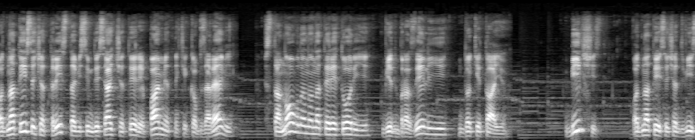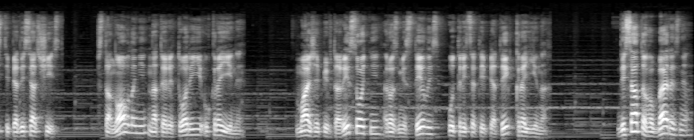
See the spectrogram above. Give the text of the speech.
1384 пам'ятники Кобзареві встановлено на території від Бразилії до Китаю. Більшість 1256 встановлені на території України. Майже півтори сотні розмістились у 35 країнах. 10 березня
